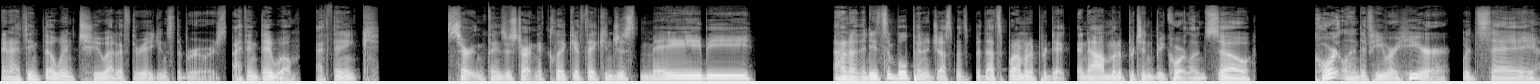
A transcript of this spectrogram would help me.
and I think they'll win two out of three against the Brewers. I think they will. I think certain things are starting to click. If they can just maybe, I don't know, they need some bullpen adjustments, but that's what I'm going to predict. And now I'm going to pretend to be Courtland. So, Courtland, if he were here, would say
